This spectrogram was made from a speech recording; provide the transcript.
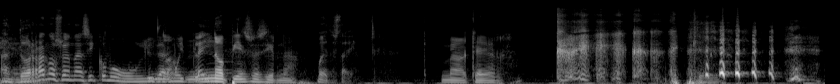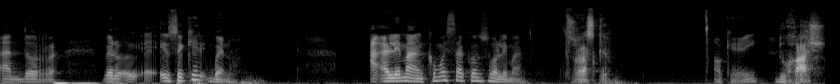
Andorra no suena así como un lugar Eh, No, muy play. no pienso decir nada. Bueno, está bien. Me va a caer. Andorra. Pero, eh, usted quiere. Bueno. Alemán, ¿cómo está con su alemán? Raske, Ok. du Hasch.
